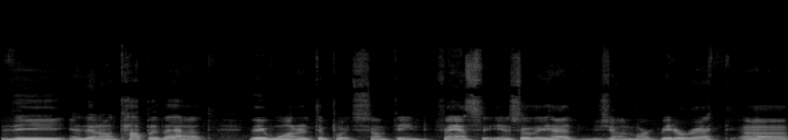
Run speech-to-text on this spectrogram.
the and then on top of that, they wanted to put something fancy, and so they had Jean-Marc Wiederrecht uh,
